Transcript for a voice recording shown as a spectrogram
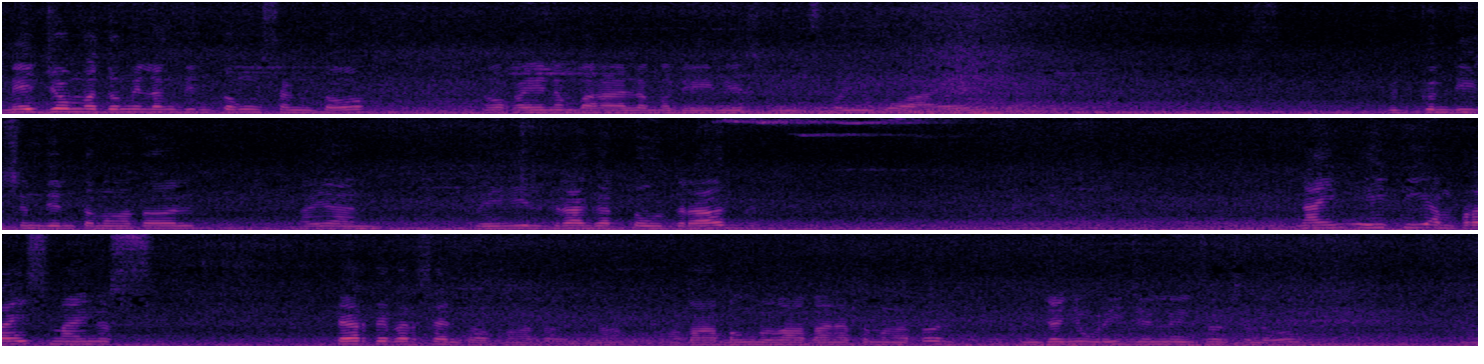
Medyo madumi lang din tong isang to. No, kayo nang bahala maglinis kung gusto nyo kuhain. Good condition din to mga tol. Ayan, may heel drag at toe drag. 980 ang price minus 30% off mga tol, no? Mababang mababa na to mga tol. Nandiyan yung original insole sa loob. No?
